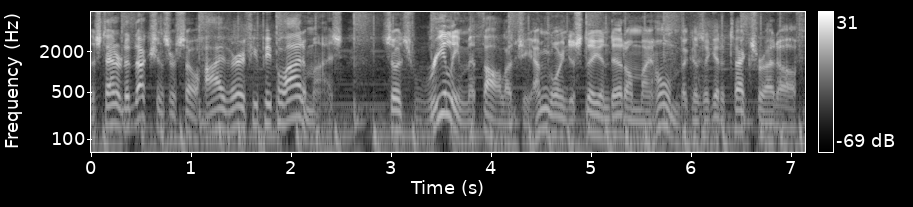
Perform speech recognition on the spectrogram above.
The standard deductions are so high, very few people itemize. So it's really mythology. I'm going to stay in debt on my home because I get a tax write off.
